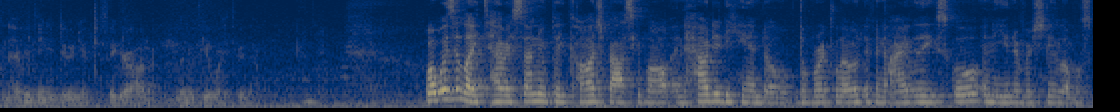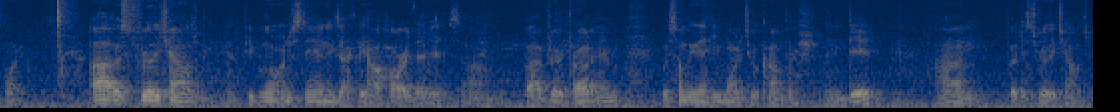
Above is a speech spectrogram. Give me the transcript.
on everything you do, and you have to figure out how to maneuver your way through them. What was it like to have a son who played college basketball, and how did he handle the workload of an Ivy League school and a university level sport? Uh, it was really challenging. People don't understand exactly how hard that is. Um, but I'm very proud of him. It was something that he wanted to accomplish, and he did. Um, but it's really challenging.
